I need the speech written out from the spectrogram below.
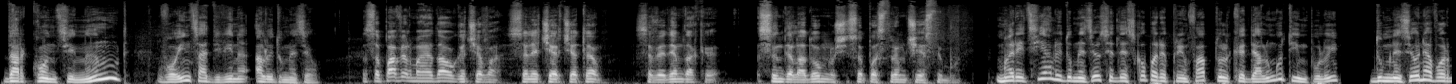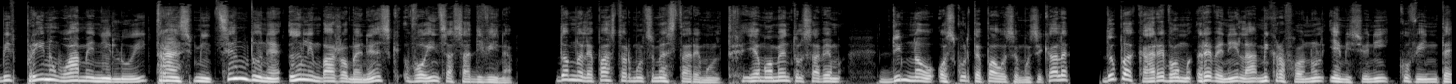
dar conținând voința divină a lui Dumnezeu. Însă Pavel mai adaugă ceva, să le cercetăm, să vedem dacă sunt de la Domnul și să păstrăm ce este bun. Măreția lui Dumnezeu se descoperă prin faptul că de-a lungul timpului Dumnezeu ne-a vorbit prin oamenii lui, transmițându-ne în limbaj omenesc voința sa divină. Domnule pastor, mulțumesc tare mult. E momentul să avem din nou o scurtă pauză muzicală, după care vom reveni la microfonul emisiunii Cuvinte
